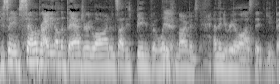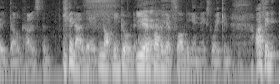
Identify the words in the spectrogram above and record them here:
you see him celebrating on the boundary line, and like this big relief Yeah. moment, and then you realise that you beat Gold Coast, and you know they're not any good, and Yeah. you'll probably get flogged again next week. And I think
